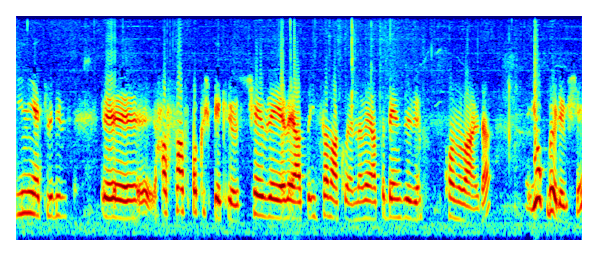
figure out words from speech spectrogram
iyi niyetli bir e, hassas bakış bekliyoruz çevreye veyahut da insan haklarına veyahut da benzeri konularda. Yok böyle bir şey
